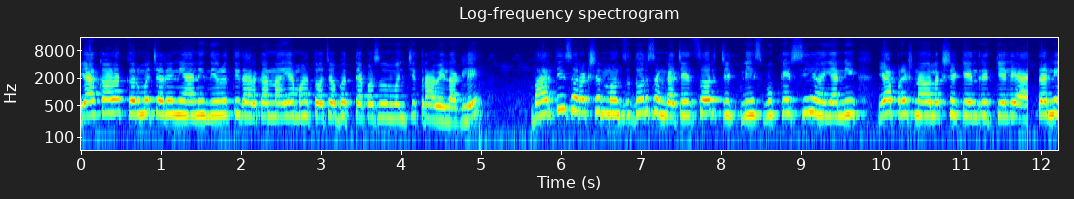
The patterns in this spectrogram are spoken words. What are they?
या काळात कर्मचाऱ्यांनी आणि निवृत्तीधारकांना या महत्त्वाच्या भत्त्यापासून वंचित राहावे लागले. भारतीय संरक्षण मजदूर संघाचे सरचिटणीस मुकेश सिंह यांनी या प्रश्नावर लक्ष केंद्रित केले आहे. त्यांनी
